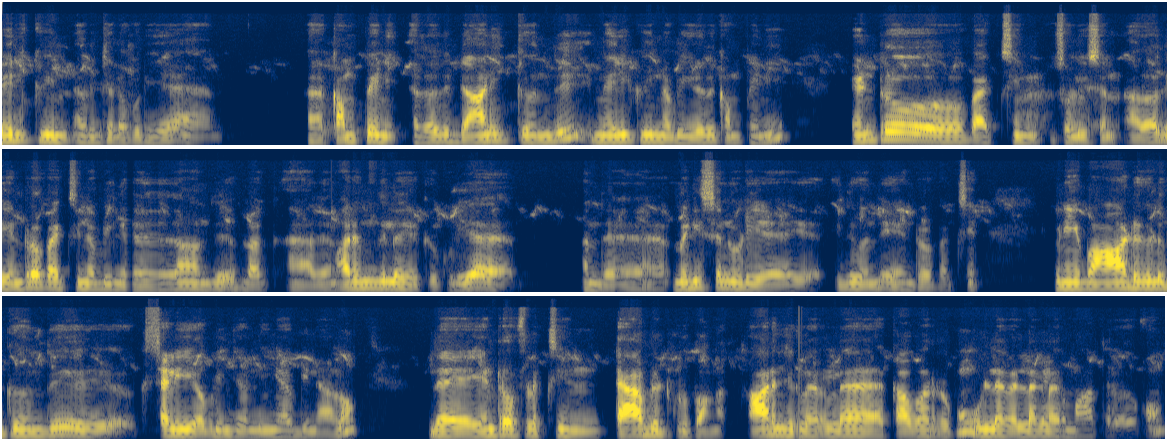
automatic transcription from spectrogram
மெரிக்வீன் அப்படின்னு சொல்லக்கூடிய கம்பெனி. அதாவது டானிக் வந்து மெரிக்வீன் அப்படிங்கிறது கம்பெனி. என்ட்ரோவேக்சின் சொல்யூஷன். அதாவது என்ட்ரோவேக்சின் அப்படிங்கிறது தான் வந்து அது மருந்தில் இருக்கக்கூடிய அந்த மெடிசனுடைய இது வந்து என்ட்ரோபாக்சின். இப்போ நீங்கள் இப்போ ஆடுகளுக்கு வந்து சளி அப்படின்னு சொன்னீங்க அப்படின்னாலும் இந்த என்ட்ரோஃப்ளெக்சின் டேப்லெட் கொடுப்பாங்க. ஆரஞ்சு கலரில் கவர் இருக்கும் உள்ள வெள்ளை கலர் மாத்திரை இருக்கும்.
